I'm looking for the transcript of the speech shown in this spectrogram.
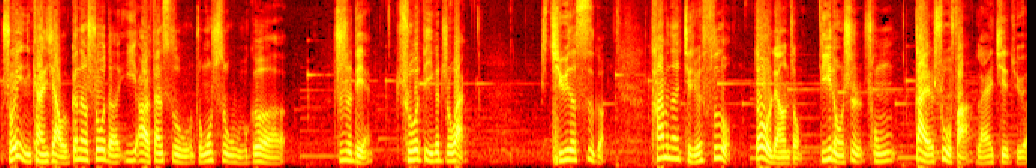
所以你看一下我刚才说的一二三四五，总共是五个。知识点除了第一个之外，其余的四个，它们的解决思路都有两种。第一种是从代数法来解决，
